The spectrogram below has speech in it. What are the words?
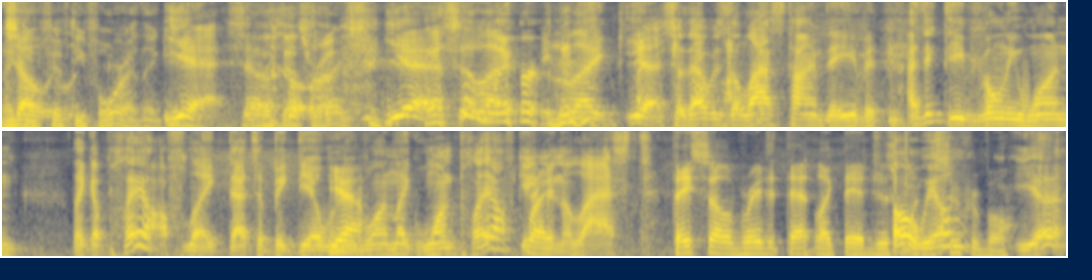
So 1954, I think. Yeah, so think that's right. Yeah, That's so hilarious. like yeah, so that was the last time they even. I think they've only won like a playoff. Like that's a big deal when Yeah. we won like one playoff game Right. in the last. They celebrated that like they had just Oh, won we the all Super Bowl. Yeah.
